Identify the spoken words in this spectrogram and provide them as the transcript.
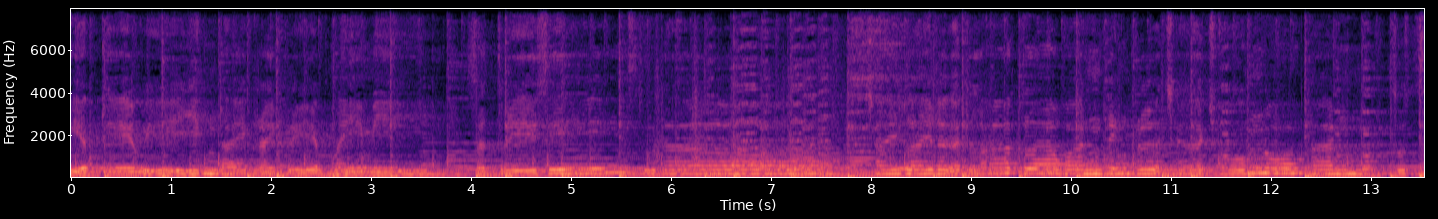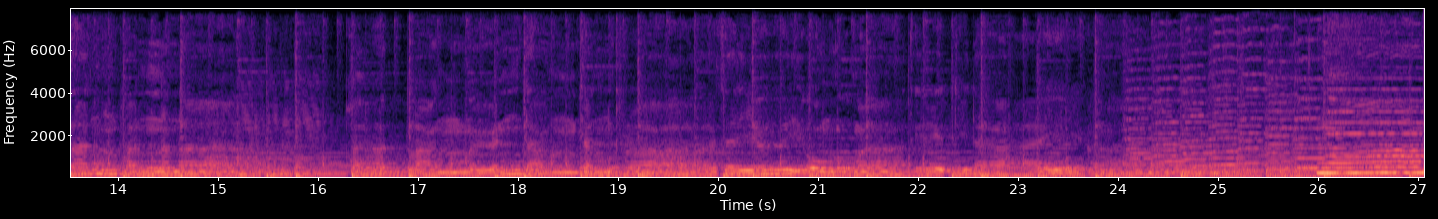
ทียบเทวียิ่งใดใครเปรียบไม่มี สตรีสีสุดา ใช้ไหลเลิศลากลาวันริ้งเพื่อเชิดโฉมโน้มพัน สุดสันพันนานาพักกลังเหมือนดังจันทราจะเย้ยองค์มาเทพธิดาให้อางาม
